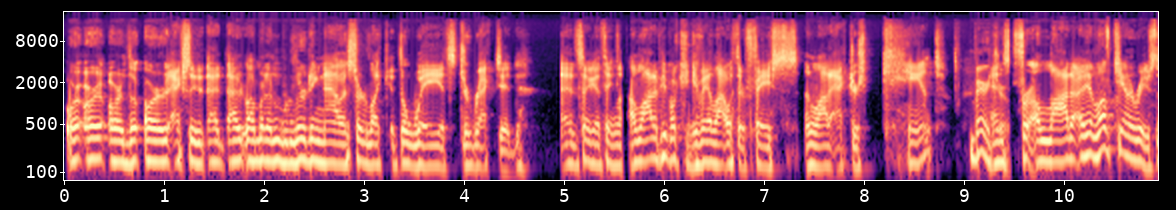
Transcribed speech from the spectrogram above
Or, or, or the, or actually, I, I, what I'm learning now is sort of like the way it's directed. And it's like a thing. A lot of people can convey a lot with their face, and a lot of actors can't. Very true. For a lot of, I love Keanu Reeves.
